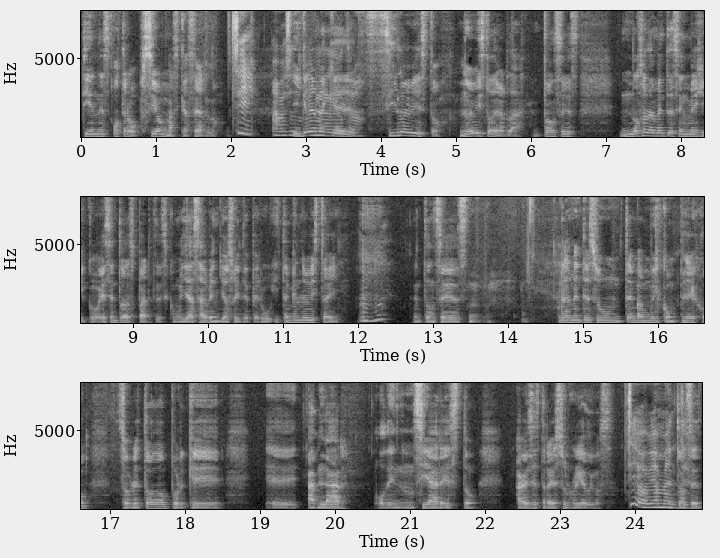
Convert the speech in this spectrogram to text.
tienes otra opción más que hacerlo. Sí y créeme que sí lo he visto, lo he visto de verdad. Entonces, no solamente es en México, es en todas partes. Como ya saben, yo soy de Perú y también lo he visto ahí. Entonces, realmente es un tema muy complejo, sobre todo porque eh, hablar o denunciar esto a veces trae sus riesgos. Sí, obviamente. Entonces,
